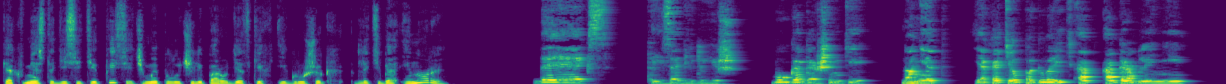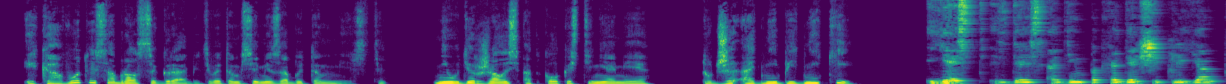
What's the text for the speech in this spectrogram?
Как вместо десяти тысяч мы получили пару детских игрушек для тебя и Норы? Декс, ты завидуешь. Бугагашеньки. Но нет, я хотел поговорить об ограблении. И кого ты собрался грабить в этом всеми забытом месте? Не удержалась от колкости Неомея. Тут же одни бедняки. Есть здесь один подходящий клиент.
